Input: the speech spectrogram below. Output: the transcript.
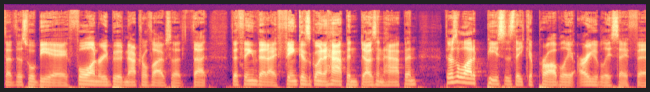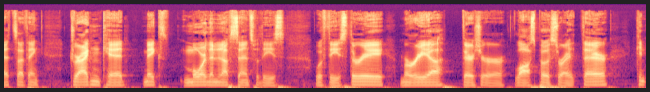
that this will be a full on reboot Natural Vibes, that that the thing that I think is going to happen doesn't happen. There's a lot of pieces that you could probably arguably say fits. I think Dragon Kid makes more than enough sense with these with these three. Maria, there's your lost post right there. Can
